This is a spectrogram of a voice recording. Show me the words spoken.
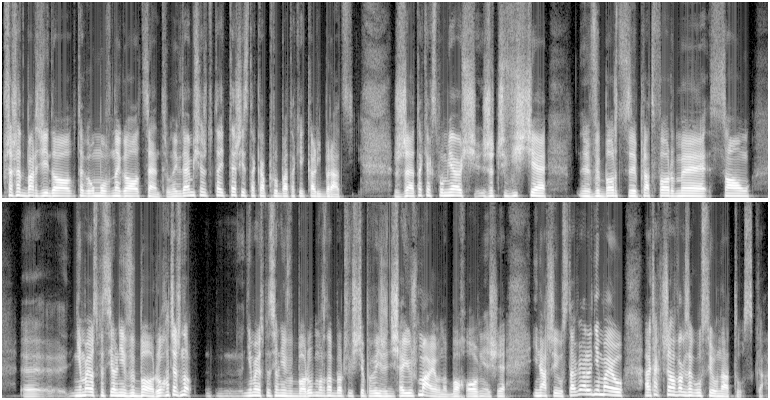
Przeszedł bardziej do tego umownego centrum. No i wydaje mi się, że tutaj też jest taka próba takiej kalibracji, że tak jak wspomniałeś, rzeczywiście wyborcy Platformy są E, nie mają specjalnie wyboru, chociaż no, nie mają specjalnie wyboru, można by oczywiście powiedzieć, że dzisiaj już mają, no bo Hołownia się inaczej ustawia, ale nie mają, ale tak czy owak zagłosują na Tuska.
